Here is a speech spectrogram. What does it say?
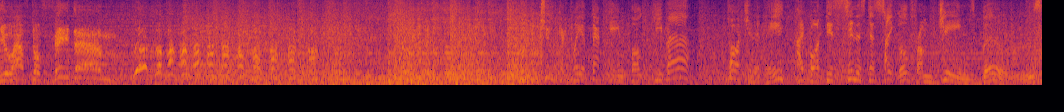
You have to feed them! Two can play at that game, Vault Keeper. Fortunately, I bought this sinister cycle from James Bowes.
